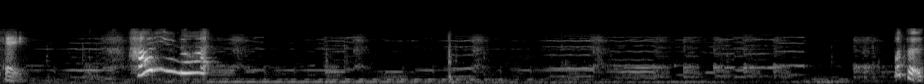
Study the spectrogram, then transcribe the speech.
Okay. How do you not... the...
